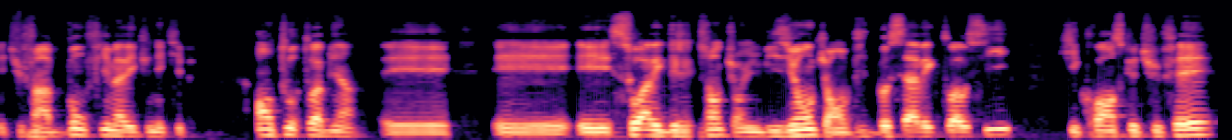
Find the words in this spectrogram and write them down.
Et tu fais un bon film avec une équipe. Entoure-toi bien. Et, et, soit avec des gens qui ont une vision, qui ont envie de bosser avec toi aussi, qui croient en ce que tu fais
